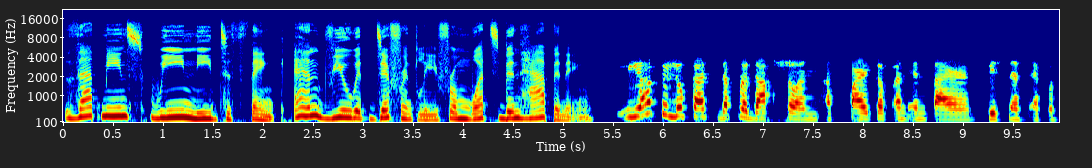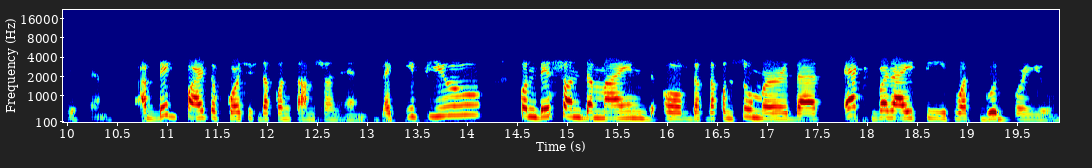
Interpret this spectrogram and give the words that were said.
That means we need to think and view it differently from what's been happening. You have to look at the production as part of an entire business ecosystem. A big part, of course, is the consumption end. Like if you condition the mind of the, the consumer that X variety is what's good for you,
